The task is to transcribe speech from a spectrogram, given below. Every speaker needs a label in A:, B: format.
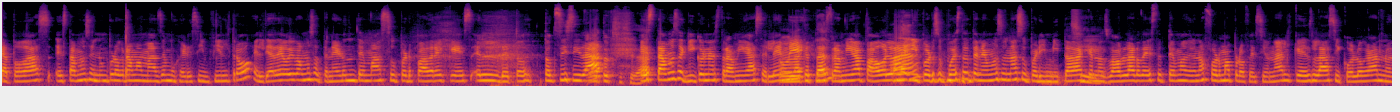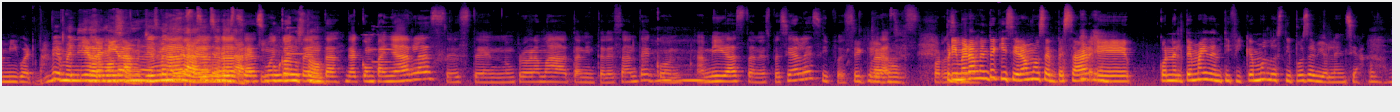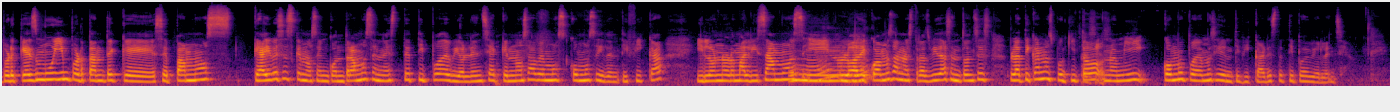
A: A todos y a todas. Estamos en un programa más de Mujeres sin filtro. El día de hoy vamos a tener un tema súper padre que es el de toxicidad. Estamos aquí con nuestra amiga Selene, nuestra amiga Paola y por supuesto tenemos una súper invitada que nos va a hablar de este tema de una forma profesional que es la psicóloga Noemí Huerta.
B: Bienvenida.
A: Bienvenida.
C: Bienvenida. Gracias. Muy contenta de acompañarlas este, en un programa tan interesante con amigas tan especiales y pues sí, claro. Gracias.
A: Primeramente quisiéramos empezar eh, con el tema identifiquemos los tipos de violencia, porque es muy importante que sepamos que hay veces que nos encontramos en este tipo de violencia que no sabemos cómo se identifica y lo normalizamos y lo adecuamos a nuestras vidas. Entonces, platícanos poquito, Noemí, cómo podemos identificar este tipo de violencia.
